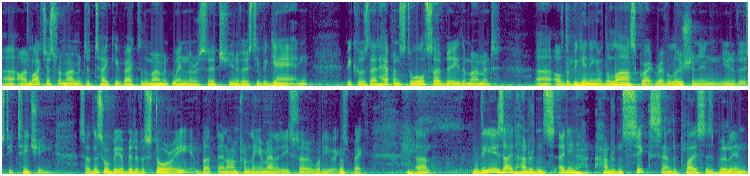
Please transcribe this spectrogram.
uh, I'd like just for a moment to take you back to the moment when the Research University began, because that happens to also be the moment uh, of the beginning of the last great revolution in university teaching. So this will be a bit of a story, but then I'm from the humanities, so what do you expect? Um, the year is 1806 and the place is Berlin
